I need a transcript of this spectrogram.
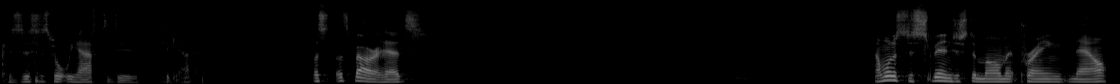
Because this is what we have to do together. Let's, let's bow our heads. I want us to spend just a moment praying now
